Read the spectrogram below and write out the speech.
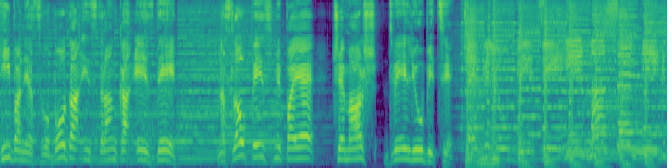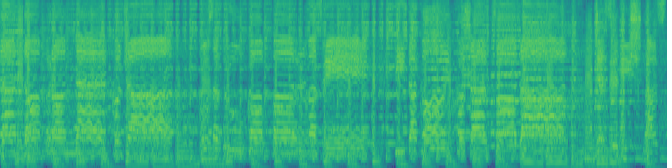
Gibanje Svoboda in stranka SD. Naslov pesmi pa je: Če imaš dve ljubici. Če pri ljubici ima se nikdar dobro ne konča, ko za drugo prva zve, ti takoj košarco da. Če sediš na stoli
